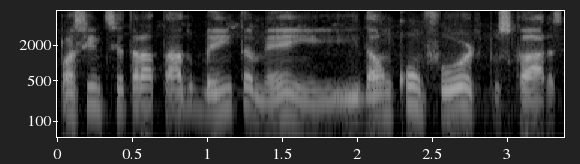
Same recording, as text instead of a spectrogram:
para assim ser tratado bem também e, e dar um conforto para os caras.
